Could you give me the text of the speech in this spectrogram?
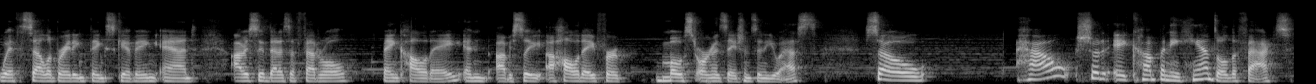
with celebrating Thanksgiving. And obviously, that is a federal bank holiday and obviously a holiday for most organizations in the US. So, how should a company handle the fact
